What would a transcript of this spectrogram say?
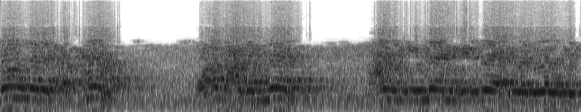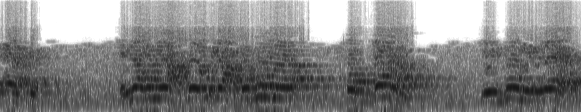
وضلل الأفهام وأبعد الناس عن الإيمان بالله واليوم الآخر. إنهم يعبدون صدام من دون الله.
